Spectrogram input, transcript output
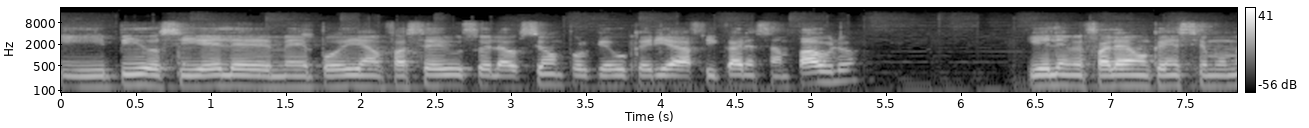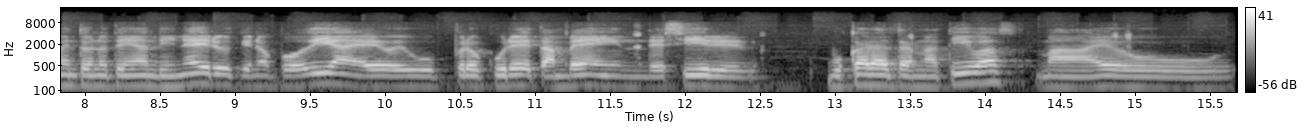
y pido si ellos me podían hacer uso de la opción porque eu quería ficar en San Paulo y ellos me falaron que en ese momento no tenían dinero y que no podían, eu, eu procuré también decir buscar alternativas, mas eu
